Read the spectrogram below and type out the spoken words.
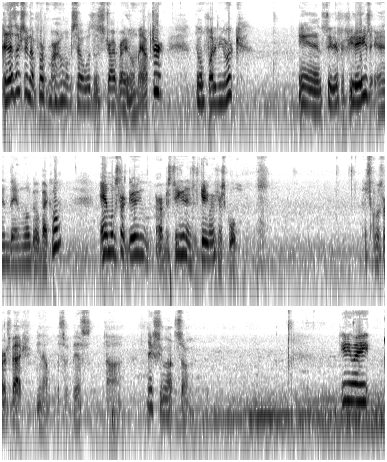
that's actually not far from our home, so we'll just drive right home after. Then we'll fly to New York and stay there for a few days, and then we'll go back home. And we'll start doing harvesting and getting ready for school. The school starts back, you know, this this uh, next few months, so. Anyway,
